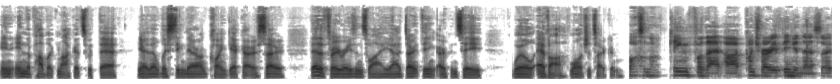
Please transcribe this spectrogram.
in, in the public markets with their, you know, their listing there on CoinGecko. So they're the three reasons why I don't think OpenSea will ever launch a token. Awesome. I'm keen for that uh, contrary opinion there. So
